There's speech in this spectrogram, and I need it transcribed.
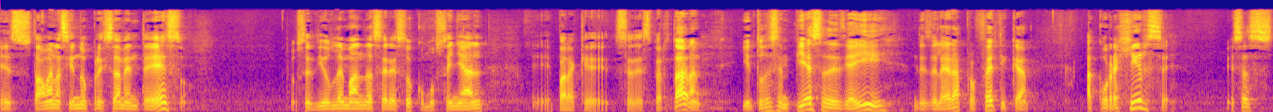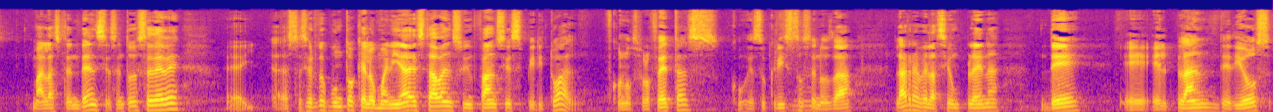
estaban haciendo precisamente eso. Entonces Dios le manda hacer eso como señal eh, para que se despertaran. Y entonces empieza desde ahí, desde la era profética, a corregirse esas malas tendencias. Entonces se debe eh, hasta cierto punto que la humanidad estaba en su infancia espiritual. Con los profetas, con Jesucristo se nos da la revelación plena de eh, el plan de Dios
